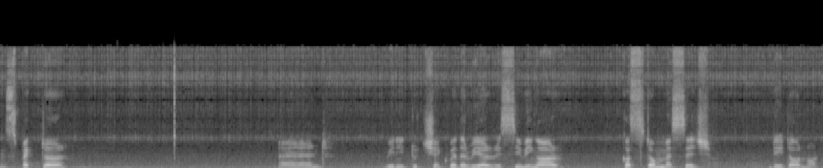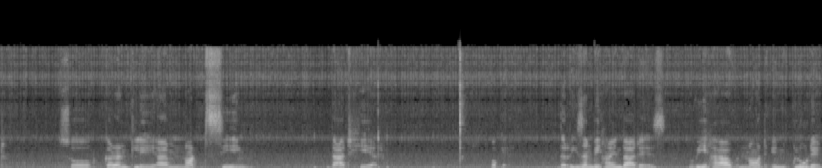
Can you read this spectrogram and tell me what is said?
Inspector. And we need to check whether we are receiving our custom message data or not. So currently I'm not seeing that here. Okay. The reason behind that is we have not included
